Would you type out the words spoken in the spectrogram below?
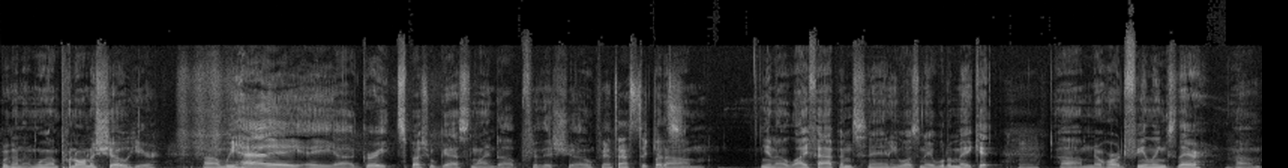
we're gonna we're gonna put on a show here. Uh, we had a, a, uh great special guest lined up for this show. Fantastic. But um, you know, life happens, and he wasn't able to make it. Mm. Um, no hard feelings there. Um,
